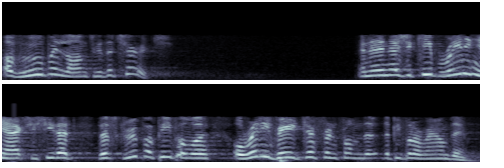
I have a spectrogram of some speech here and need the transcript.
of who belonged to the church. And then as you keep reading Acts, you see that this group of people were already very different from the, the people around them.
